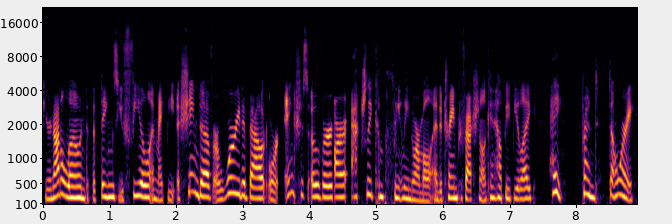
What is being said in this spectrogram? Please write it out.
you're not alone, that the things you feel and might be ashamed of or worried about or anxious over are actually completely normal. And a trained professional can help you be like, hey, friend, don't worry.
